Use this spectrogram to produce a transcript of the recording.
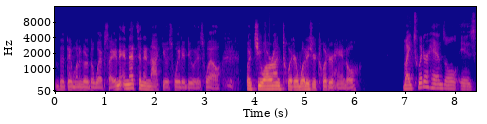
that they want to go to the website, and, and that's an innocuous way to do it as well. But you are on Twitter. What is your Twitter handle? My Twitter handle is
